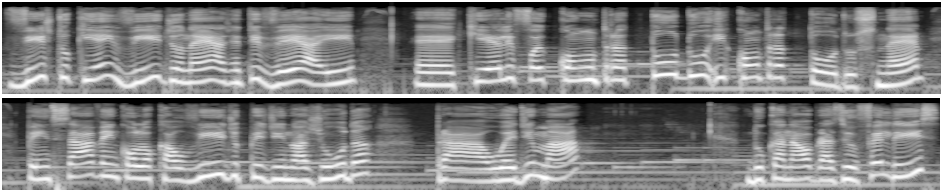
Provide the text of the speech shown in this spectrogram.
visto que em vídeo, né, a gente vê aí é, que ele foi contra tudo e contra todos, né, pensava em colocar o vídeo pedindo ajuda para o Edmar do canal Brasil Feliz,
